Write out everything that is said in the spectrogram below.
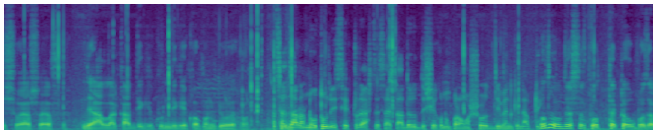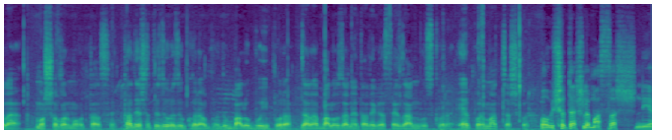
বিষয় আশয় আছে যে আল্লাহ কার দিকে কোন দিকে কখন কি হয়। আচ্ছা যারা নতুন এই সেক্টরে আসতে চায় তাদের উদ্দেশ্যে কোনো পরামর্শ দিবেন কিনা আপনি? নতুন উদ্দেশ্যে প্রত্যেকটা উপজেলা মৎস্য কর্মকর্তা আছে। তাদের সাথে যোগাযোগ করা ভালো বই পড়া। যারা ভালো জানে তাদের কাছে জানবুঝ করা। এরপরে মাছ চাষ করা। ভবিষ্যতে আসলে মাছ চাষ নিয়ে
